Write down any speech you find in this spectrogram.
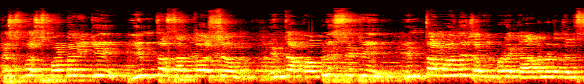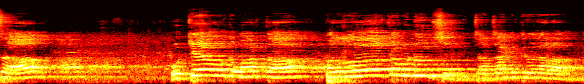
క్రిస్మస్ పండుగకి ఇంత సంతోషం ఇంత పబ్లిసిటీ ఇంత మంది చదువుకునే కారణం తెలుసా? ఒకే ఒక వార్త పరలోకము నుంచి చాలా జాగ్రత్త వినాలా.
